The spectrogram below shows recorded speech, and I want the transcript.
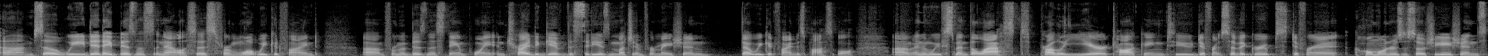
Um, so we did a business analysis from what we could find um, from a business standpoint and tried to give the city as much information that we could find as possible. Um, and then we've spent the last probably year talking to different civic groups, different homeowners associations,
